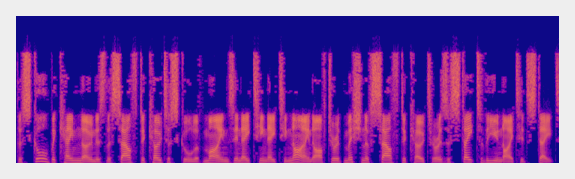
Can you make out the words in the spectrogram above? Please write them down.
The school became known as the South Dakota School of Mines in 1889 after admission of South Dakota as a state to the United States.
